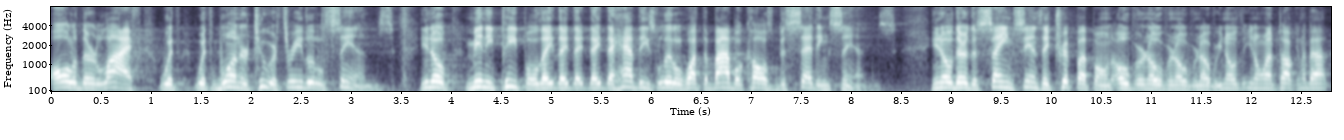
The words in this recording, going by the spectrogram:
all of their life with, with one or two or three little sins. You know, many people, they, they, they, they have these little, what the Bible calls besetting sins. You know, they're the same sins they trip up on over and over and over and over. You know, you know what I'm talking about?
